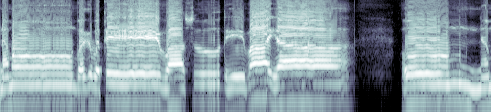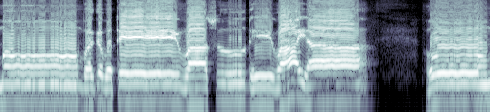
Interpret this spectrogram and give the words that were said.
ಓಂ ನಮೋ ಭಗವತೆ ವಾಸುದೇವಾಯ ಓಂ ನಮೋ ಭಗವತೆ ವಾಸುದೇವಾಯ ಓಂ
